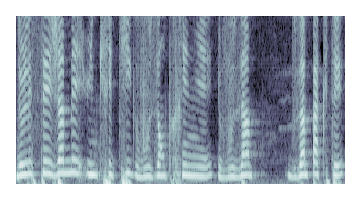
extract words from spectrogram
Ne laissez jamais une critique vous imprégner, vous, impacter,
